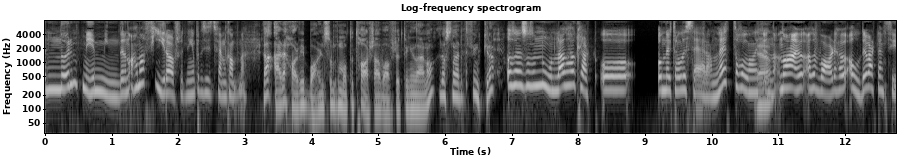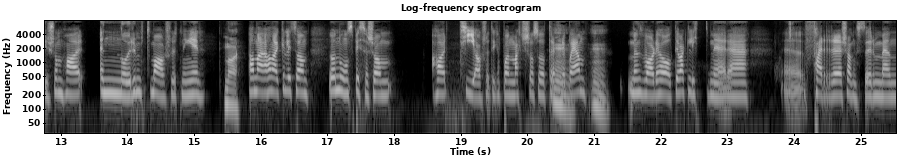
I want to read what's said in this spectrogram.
enormt mye mindre nå. Han har fire avslutninger på de siste fem kampene. Ja, Er det Harvey Barnes som på en måte tar seg av avslutningene der nå? Eller åssen er det det funker? da? Og så, sånn som noen lag har klart å, å nøytralisere han litt. holde han litt Ja. unna. Nå har jo, altså Vardy har jo aldri vært en fyr som har enormt med avslutninger. Nei. Han er, han er ikke litt sånn Du har noen spisser som har ti avslutninger på en match, og så treffer de på én. Mm. Mens Vardy har alltid vært litt mer eh, færre sjanser, men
